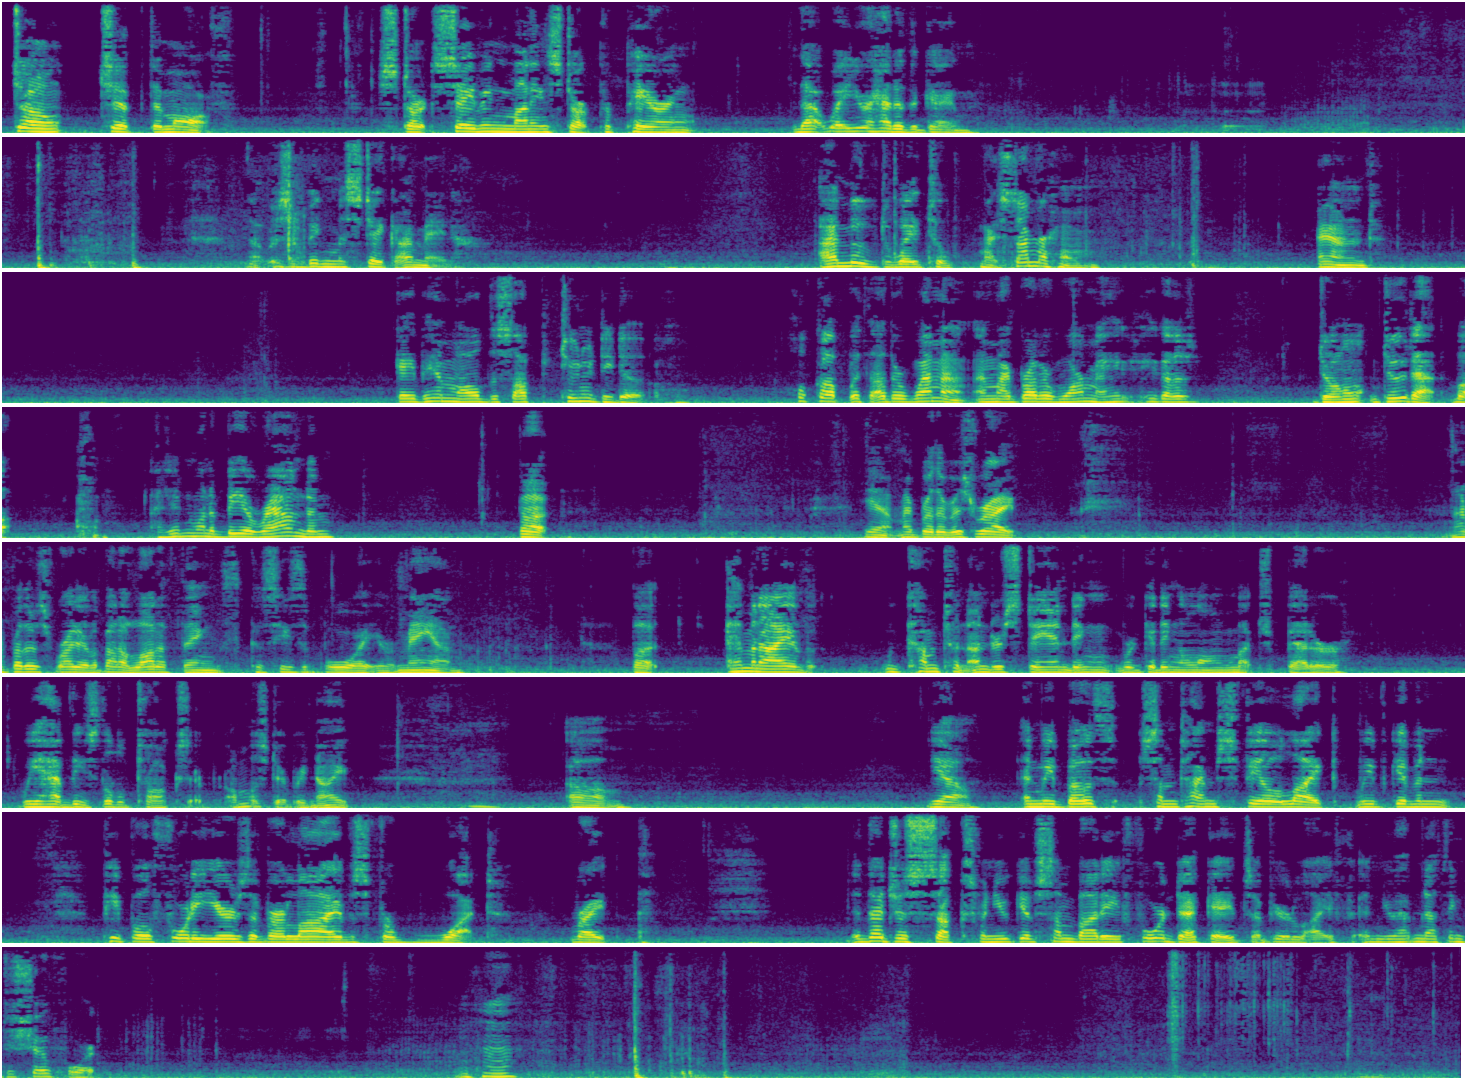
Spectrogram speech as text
Don't tip them off start saving money, start preparing. That way you're ahead of the game. That was a big mistake I made. I moved away to my summer home and gave him all this opportunity to hook up with other women. And my brother warned me. He, he goes, don't do that. Well, I didn't want to be around him, but yeah, my brother was right. My brother's right about a lot of things because he's a boy or a man. But him and I have we come to an understanding. We're getting along much better. We have these little talks every, almost every night. Um, yeah. And we both sometimes feel like we've given people 40 years of our lives for what? Right? that just sucks when you give somebody four decades of your life and you have nothing to show for it. Mm-hmm.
